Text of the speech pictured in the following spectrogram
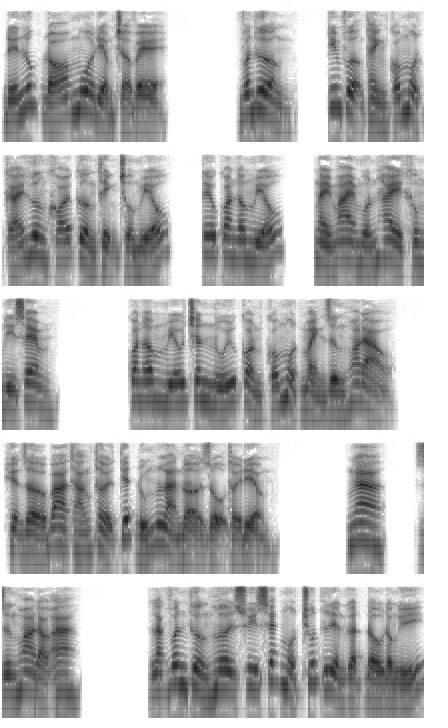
đến lúc đó mua điểm trở về. Vân thường, Kim Phượng Thành có một cái hương khói cường thịnh chùa miếu, tiêu quan âm miếu, ngày mai muốn hay không đi xem. Quan âm miếu chân núi còn có một mảnh rừng hoa đào, hiện giờ 3 tháng thời tiết đúng là nở rộ thời điểm. Nga, rừng hoa đào A. Lạc Vân thường hơi suy xét một chút liền gật đầu đồng ý,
